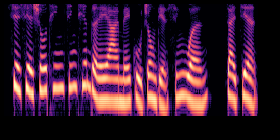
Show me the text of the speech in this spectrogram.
谢谢收听今天的 AI 美股重点新闻，再见。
